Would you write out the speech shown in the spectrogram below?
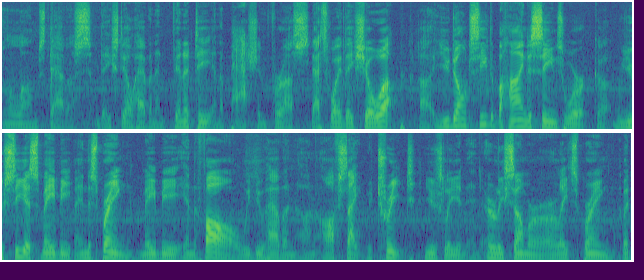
an alum status. They still have an affinity and a passion for us. That's why they show up. Uh, you don't see the behind the scenes work. Uh, you see us maybe in the spring, maybe in the fall. We do have an, an off site retreat, usually in, in early summer or late spring. But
